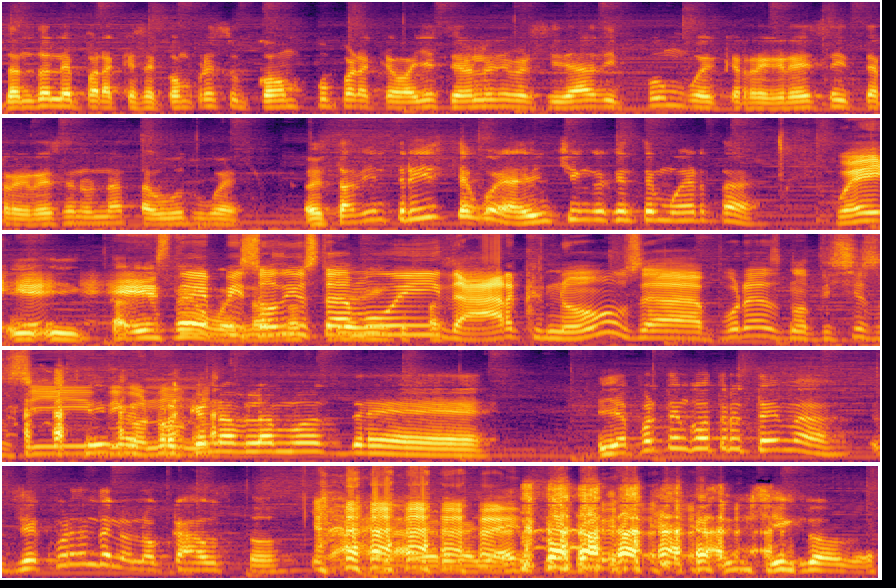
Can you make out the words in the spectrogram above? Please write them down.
Dándole para que se compre su compu, para que vaya a estudiar a la universidad y pum, güey, que regrese y te regrese en un ataúd, güey. Está bien triste, güey. Hay un chingo de gente muerta. Güey, y- eh, y este feo, güey, no- episodio no está muy dark, ¿no? O sea, puras noticias así. Sí, digo, güey, no. ¿Por qué no hablamos de...? Y aparte tengo otro tema. ¿Se acuerdan del holocausto? Ay, la verga, ya. un chingo, güey.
